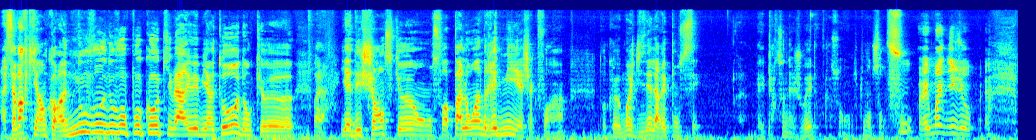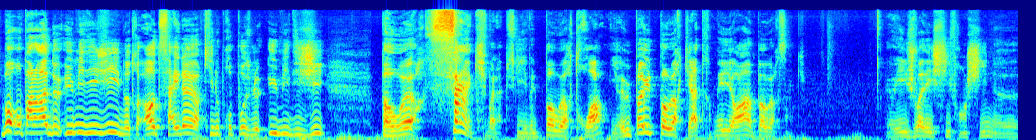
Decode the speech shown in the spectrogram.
À savoir qu'il y a encore un nouveau nouveau Poco qui va arriver bientôt, donc euh, voilà, il y a des chances qu'on soit pas loin de Redmi à chaque fois. Hein. Donc euh, moi je disais la réponse C. Et personne n'a joué, donc tout le monde s'en fout. Et moi je joue. Bon, on parlera de Humidigi, notre outsider, qui nous propose le Humidigi Power 5. Voilà, puisqu'il y avait le Power 3, il n'y a eu pas eu de Power 4, mais il y aura un Power 5. Oui, je vois des chiffres en Chine, euh,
